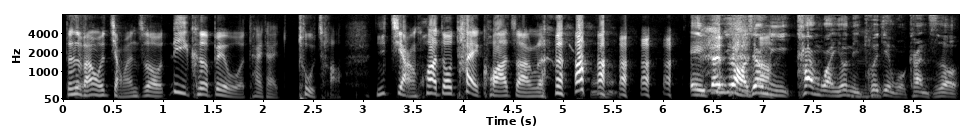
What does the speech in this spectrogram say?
但是反正我讲完之后，立刻被我太太吐槽，你讲话都太夸张了。哎、但就好像你看完以后，你推荐我看之后，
